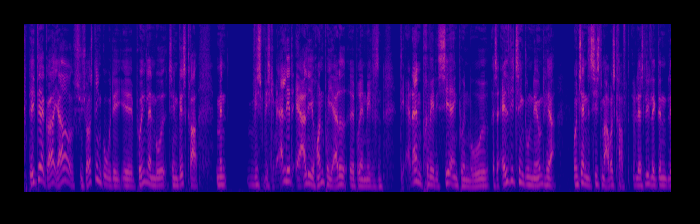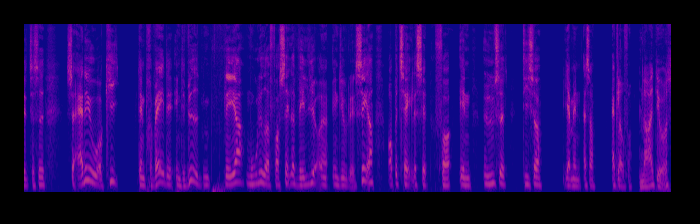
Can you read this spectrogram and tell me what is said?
det, er ikke det jeg gør. Jeg synes også, det er en god idé øh, på en eller anden måde til en vis grad. Men hvis vi skal være lidt ærlige, hånd på hjertet, øh, Brian Mikkelsen, det er da en privatisering på en måde. Altså alle de ting, du nævnte her, undtagen det sidste med arbejdskraft, lad os lige lægge den lidt til side, så er det jo at give den private individ flere muligheder for selv at vælge og individualisere og betale selv for en ydelse, de så, jamen, altså, er glad for. Nej, det er jo også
